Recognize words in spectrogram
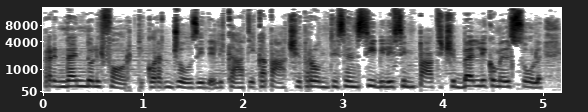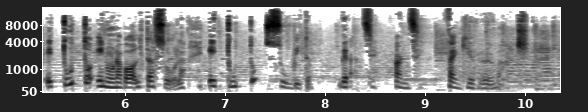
rendendoli forti, coraggiosi, delicati, capaci, pronti, sensibili, simpatici, belli come il sole e tutto in una volta sola e tutto subito. Grazie, anzi, thank you very much.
